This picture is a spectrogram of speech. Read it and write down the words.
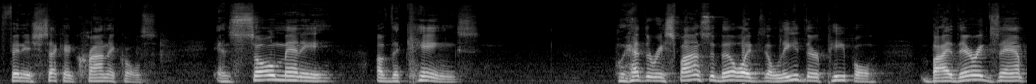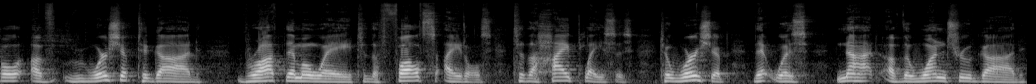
finished Second Chronicles, and so many of the kings who had the responsibility to lead their people by their example of worship to God brought them away to the false idols, to the high places, to worship that was not of the one true God.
